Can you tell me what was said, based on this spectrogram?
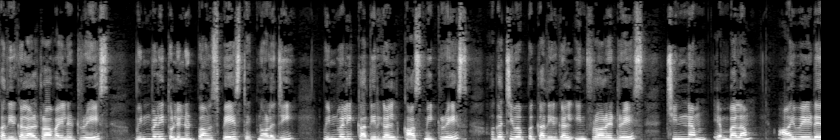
கதிர்கள் அல்ட்ரா வயலட் ரேஸ் விண்வெளி தொழில்நுட்பம் ஸ்பேஸ் டெக்னாலஜி விண்வெளி கதிர்கள் காஸ்மிக் ரேஸ் அகச்சிவப்பு கதிர்கள் இன்ஃப்ராரெட் ரேஸ் சின்னம் எம்பலம் ஆய்வேடு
